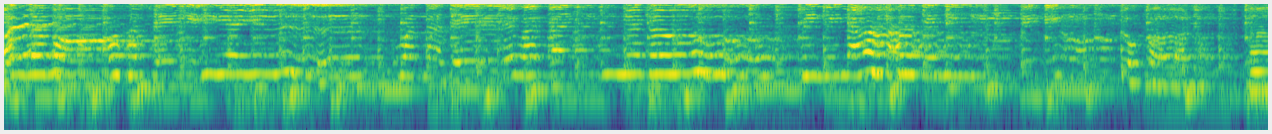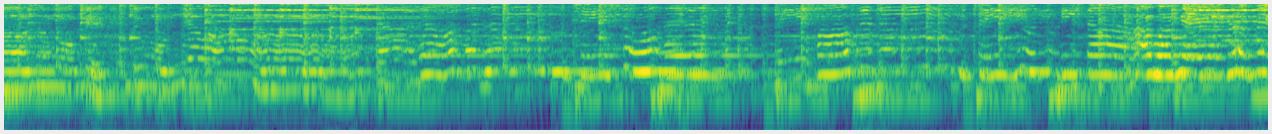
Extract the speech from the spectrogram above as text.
One more. ప్రాణము పెట్టు నవమేఘమే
